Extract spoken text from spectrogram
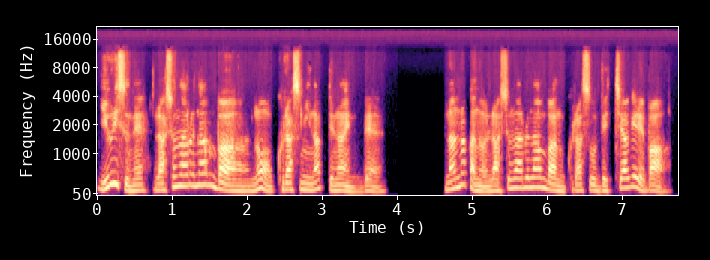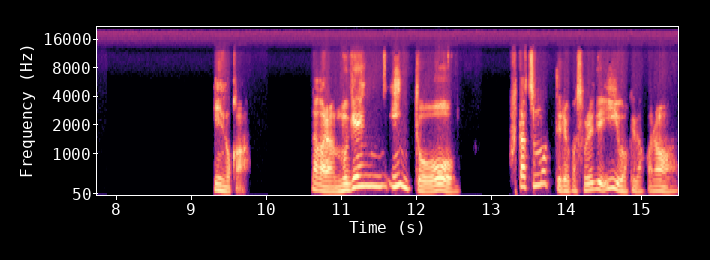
ユーリスね、ラショナルナンバーのクラスになってないので、何らかのラショナルナンバーのクラスをでっち上げればいいのか。だから無限イントを2つ持ってればそれでいいわけだから、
